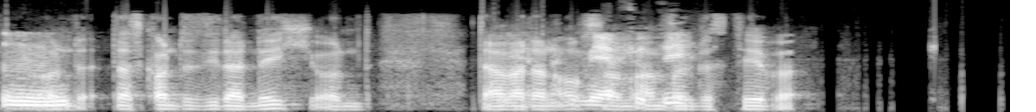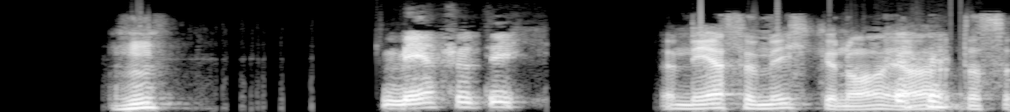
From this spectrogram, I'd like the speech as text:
Mhm. Und das konnte sie dann nicht und da war dann auch Mehr so am Anfang dich. das Thema. Hm? Mehr für dich. Mehr für mich, genau, ja. Das,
